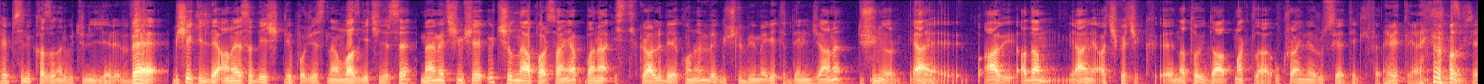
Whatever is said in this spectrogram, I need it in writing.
hepsini kazanır bütün illeri ve bir şekilde anayasa değişikliği projesinden vazgeçilirse Mehmet Şimşek'e 3 yıl ne yaparsan yap bana istikrarlı bir ekonomi ve güçlü büyüme getir denileceğini düşünüyorum. Yani evet. abi adam yani açık açık e, NATO'yu dağıtmakla Ukrayna Rusya'ya teklif etmek. Evet ya inanılmaz bir şey.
